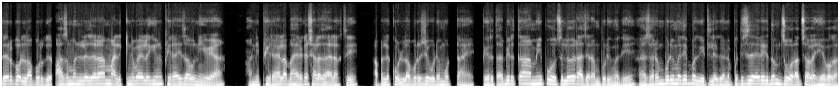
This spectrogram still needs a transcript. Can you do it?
तर कोल्हापूरकर आज म्हणलं जरा मालकीनबाईला घेऊन फिरायला जाऊन येऊया. आणि फिरायला बाहेर कशाला जायला लागते? आपलं कोल्हापूर जेवढे मोठं आहे. फिरता फिरता आम्ही पोहोचलो राजारामपुरीमध्ये. राजारामपुरीमध्ये बघितलं गणपतीची तयारी एकदम जोरात चालू आहे. हे बघा.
